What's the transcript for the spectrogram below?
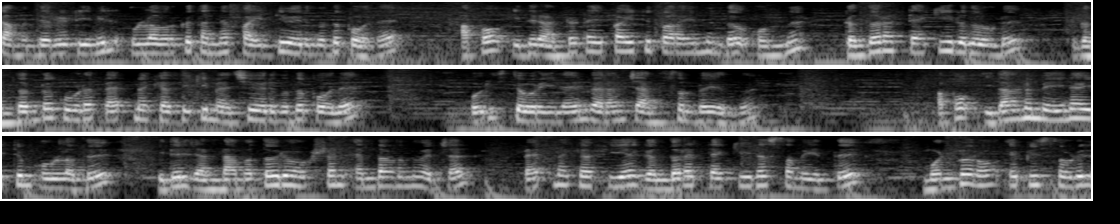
കമന്ററി ടീമിൽ ഉള്ളവർക്ക് തന്നെ ഫൈറ്റ് വരുന്നത് പോലെ. അപ്പോൾ ഇത് രണ്ട് ടൈപ്പായിട്ട് പറയുന്നുണ്ട്. ഒന്ന് ഗന്ധർ അറ്റാക്ക് ചെയ്തതുകൊണ്ട് ഗന്ധറിന്റെ കൂടെ പാറ്റ് മെക്കാഫിക്ക് മാച്ച് വരുന്നത് പോലെ ഒരു സ്റ്റോറി ലൈൻ വരാൻ ചാൻസ് ഉണ്ട് എന്ന്. അപ്പോൾ ഇതാണ് മെയിനായിട്ടും ഉള്ളത്. ഇതിൽ രണ്ടാമത്തെ ഒരു ഓപ്ഷൻ എന്താണെന്ന് വെച്ചാൽ പാറ്റ് മെക്കാഫിയെ ഗന്ധർ അറ്റാക്ക് ചെയ്ത സമയത്ത് മുൻപ് റോ എപ്പിസോഡിൽ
